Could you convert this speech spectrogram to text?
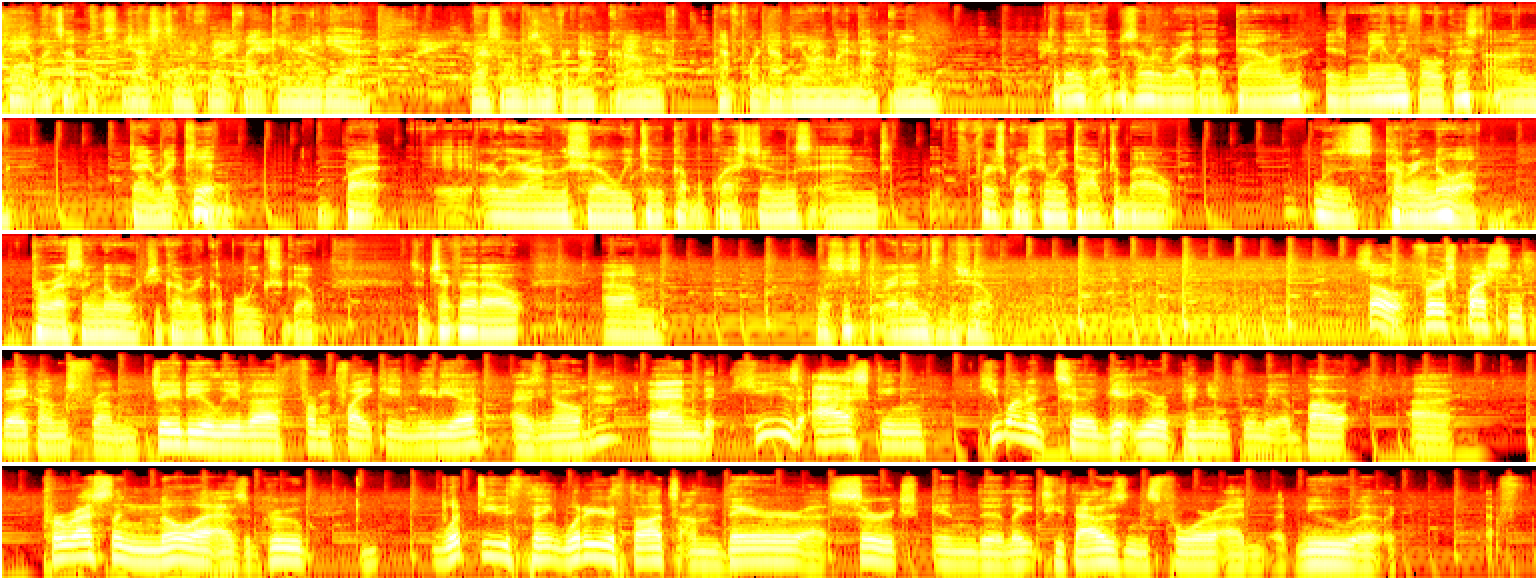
Hey, what's up? It's Justin from Fight Game Media, WrestlingObserver.com, F4WOnline.com. Today's episode of Write That Down is mainly focused on Dynamite Kid. But eh, earlier on in the show, we took a couple questions, and the first question we talked about was covering Noah, Pro Wrestling Noah, which we covered a couple weeks ago. So check that out. Um, let's just get right into the show. So, first question today comes from JD Oliva from Fight Game Media, as you know, and he's asking, he wanted to get your opinion, for me about uh, Pro Wrestling Noah as a group. What do you think? What are your thoughts on their uh, search in the late 2000s for a, a new uh, like a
